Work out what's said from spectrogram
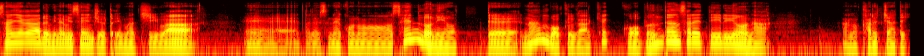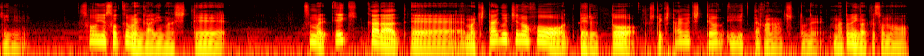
山谷がある南千住という町は、えー、っとですね、この線路によって南北が結構分断されているようなあのカルチャー的にそういう側面がありまして、つまり駅から、えー、まあ、北口の方を出ると、ちょっと北口って言ったかな？ちょっとね、まあ、とにかくその、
